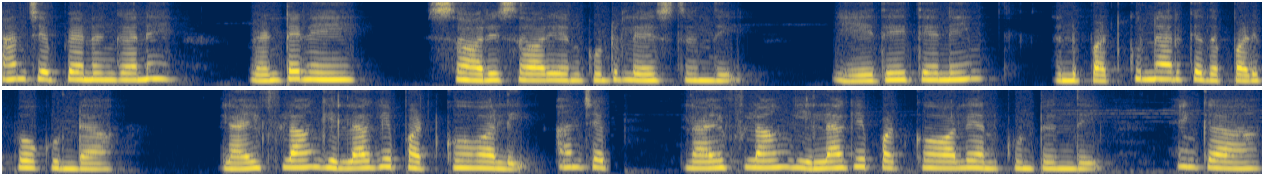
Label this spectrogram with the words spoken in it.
అని చెప్పానంగానే వెంటనే సారీ సారీ అనుకుంటూ లేస్తుంది. ఏదైతేనే నన్ను పట్టుకున్నారు కదా పడిపోకుండా లైఫ్ లాంగ్ ఇలాగే పట్టుకోవాలి అని చెప్ లైఫ్ లాంగ్ ఇలాగే పట్టుకోవాలి అనుకుంటుంది. ఇంకా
